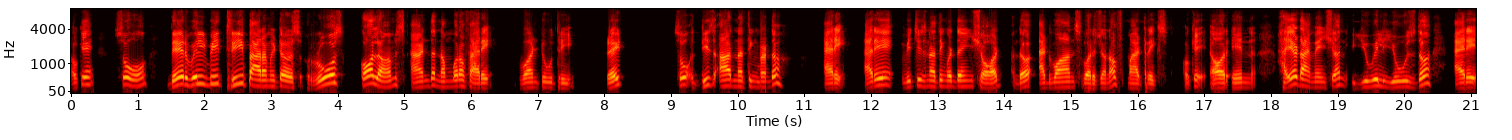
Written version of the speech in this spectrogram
Okay so there will be three parameters rows columns and the number of array. One two three right? So these are nothing but the array. Array which is nothing but the in short the advanced version of matrix okay? Or in higher dimension you will use the array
